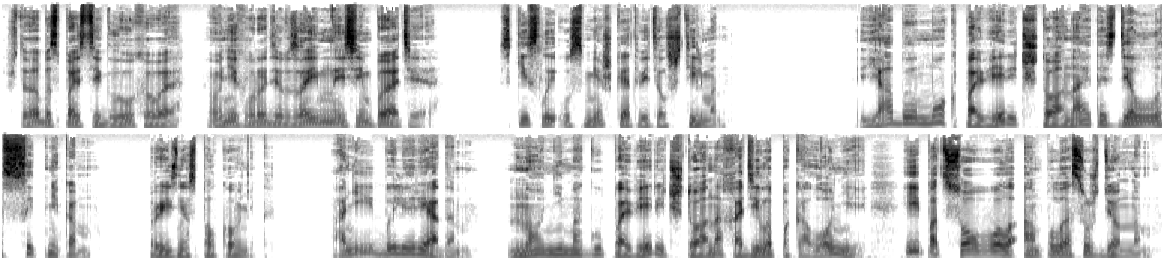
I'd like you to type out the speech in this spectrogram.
«Чтобы спасти Глухова, у них вроде взаимная симпатия», — с кислой усмешкой ответил Штильман. «Я бы мог поверить, что она это сделала с Сытником», произнес полковник. Они были рядом, но не могу поверить, что она ходила по колонии и подсовывала ампулы осужденным.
